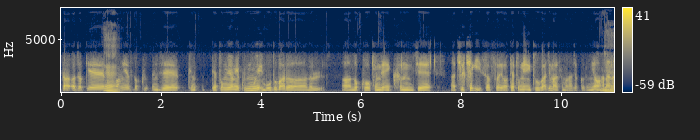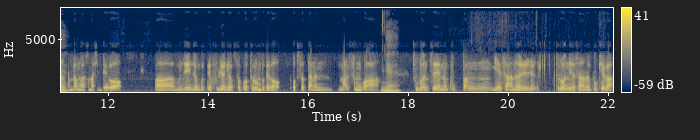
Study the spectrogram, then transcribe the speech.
그러니까 어저께 예. 국방위에서도 그 이제 경- 대통령의 국무회의 모두 발언을 어, 놓고 굉장히 큰 이제 어, 질책이 있었어요. 대통령이 두 가지 말씀을 하셨거든요. 하나는 예. 금방 말씀하신 대로 어, 문재인 정부 때 훈련이 없었고 드론 부대가 없, 없었다는 말씀과 예. 두 번째는 국방 예산을 드론 예산을 국회가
